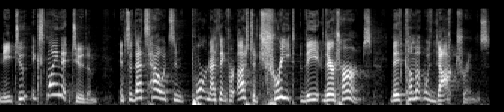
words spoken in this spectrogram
need to explain it to them. And so that's how it's important, I think, for us to treat the, their terms. They've come up with doctrines.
